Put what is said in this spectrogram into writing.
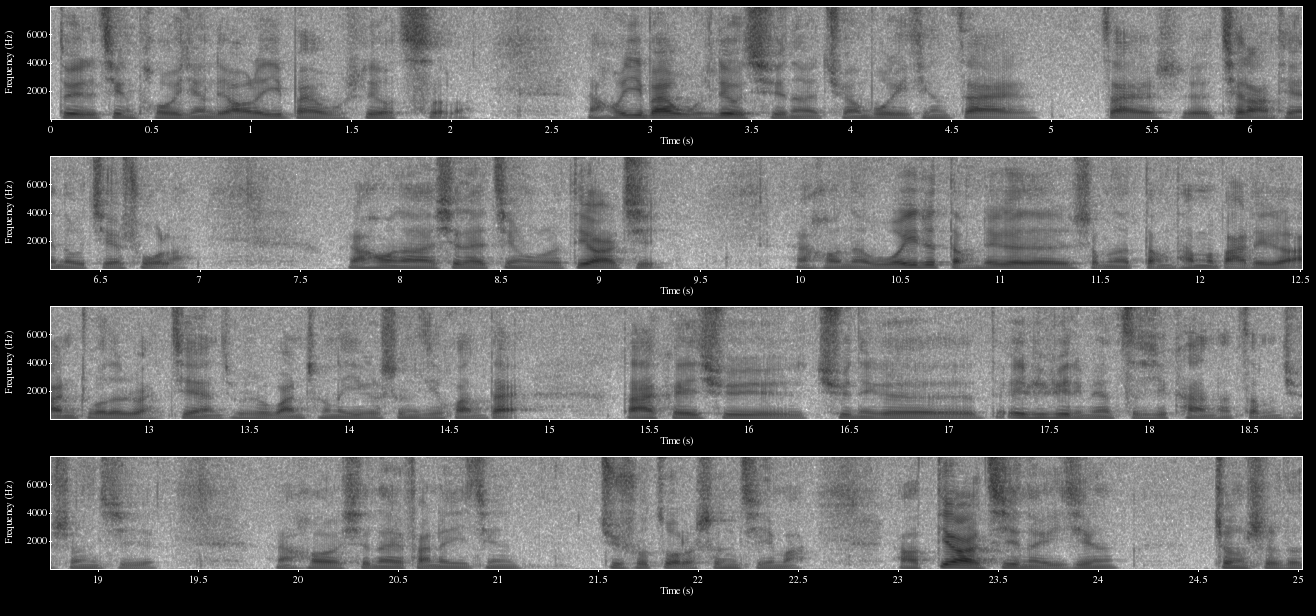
对着镜头已经聊了一百五十六次了，然后一百五十六期呢，全部已经在在是前两天都结束了，然后呢，现在进入了第二季，然后呢，我一直等这个什么呢？等他们把这个安卓的软件就是完成了一个升级换代，大家可以去去那个 APP 里面仔细看它怎么去升级，然后现在反正已经据说做了升级嘛，然后第二季呢已经。正式的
